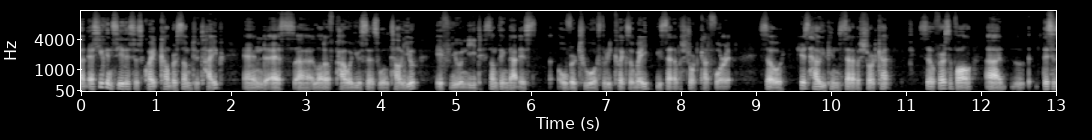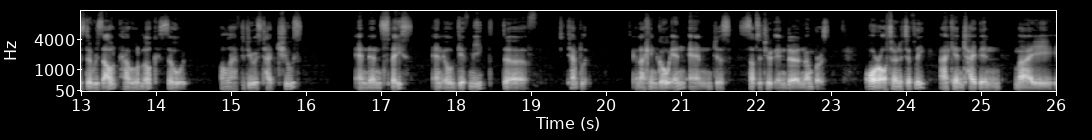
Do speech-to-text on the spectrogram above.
But as you can see, this is quite cumbersome to type, and as uh, a lot of power users will tell you, if you need something that is over two or three clicks away, you set up a shortcut for it. So here's how you can set up a shortcut. So first of all, uh, this is the result, how it will look. So all I have to do is type choose, and then space, and it'll give me the template. And I can go in and just substitute in the numbers. Or alternatively, I can type in my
